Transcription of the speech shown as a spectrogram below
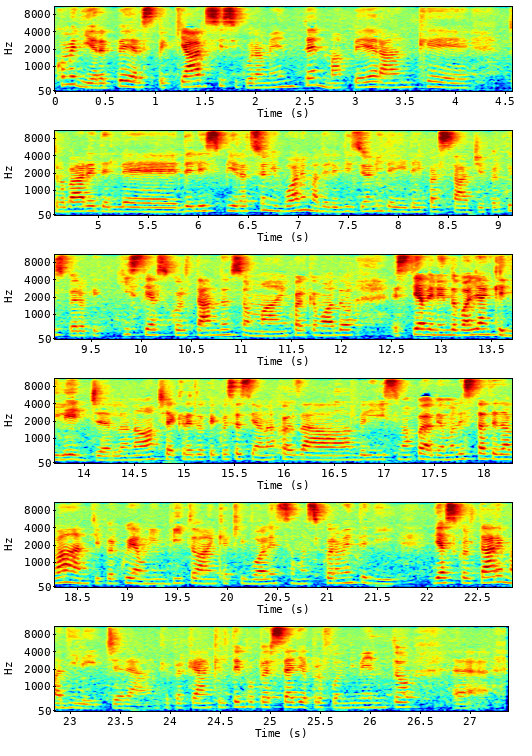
come dire, per specchiarsi sicuramente, ma per anche trovare delle, delle, ispirazioni buone ma delle visioni dei, dei, passaggi per cui spero che chi stia ascoltando insomma in qualche modo stia venendo voglia anche di leggerlo no? cioè credo che questa sia una cosa bellissima poi abbiamo l'estate davanti per cui è un invito anche a chi vuole insomma sicuramente di, di ascoltare ma di leggere anche perché anche il tempo per sé di approfondimento eh,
